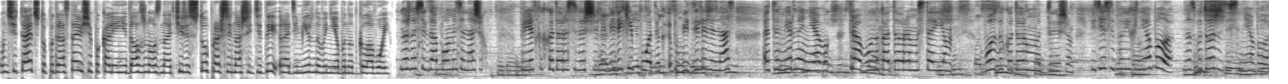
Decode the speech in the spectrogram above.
Он считает, что подрастающее поколение должно знать, через что прошли наши деды ради мирного неба над головой. Нужно всегда помнить о наших предках, которые совершили великий подвиг и победили для нас это мирное небо, траву, на которой мы стоим, воздух, которым мы дышим. Ведь если бы их не было, нас бы тоже здесь не было.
